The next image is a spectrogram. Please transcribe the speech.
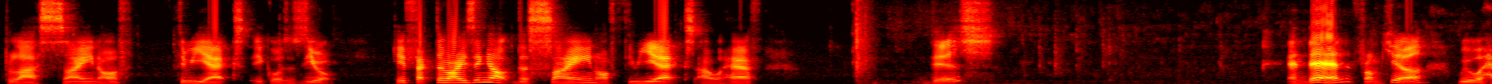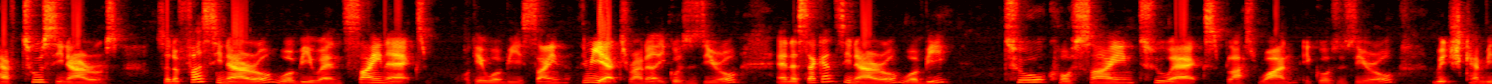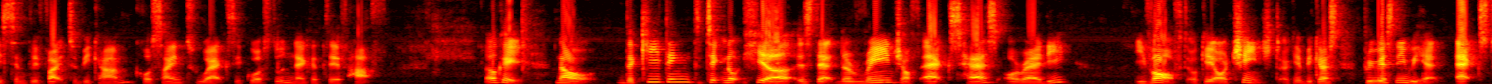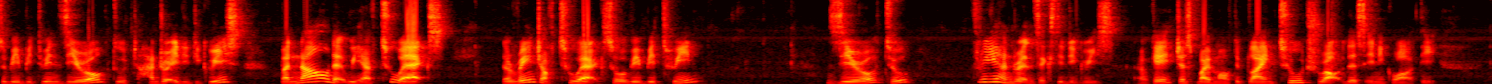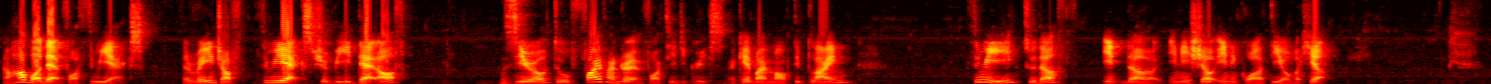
plus sine of 3x equals to 0 Okay, factorizing out the sine of 3x, I will have this. And then from here, we will have two scenarios. So the first scenario will be when sine x, okay, will be sine 3x rather equals to 0. And the second scenario will be 2 cosine 2x plus 1 equals to 0, which can be simplified to become cosine 2x equals to negative half. Okay, now the key thing to take note here is that the range of x has already evolved okay or changed okay because previously we had x to be between 0 to 180 degrees but now that we have 2x the range of 2x will be between 0 to 360 degrees okay just by multiplying 2 throughout this inequality. Now how about that for 3x the range of 3x should be that of 0 to 540 degrees okay by multiplying 3 to the in the initial inequality over here.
